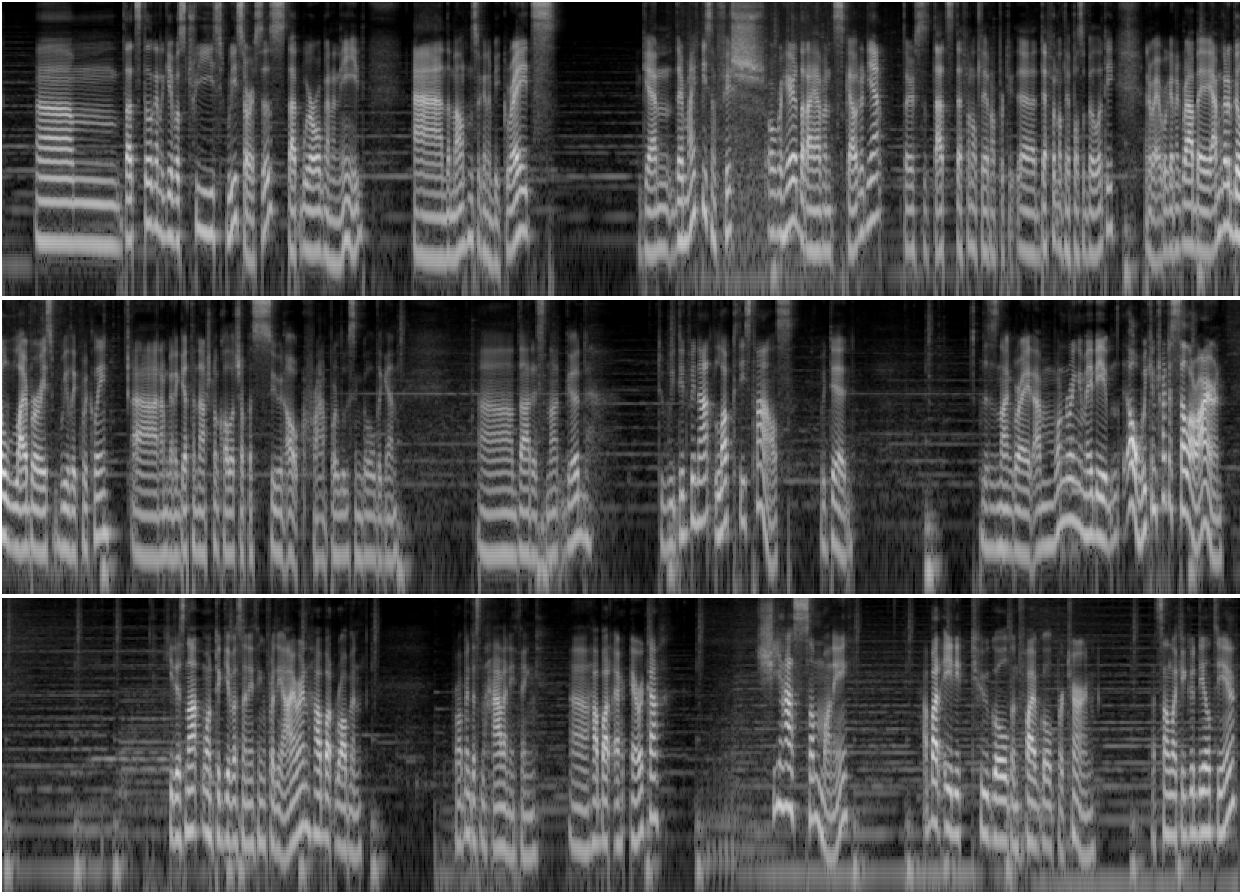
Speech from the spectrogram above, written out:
Um, that's still going to give us three resources that we're all going to need. And the mountains are going to be great. Again, there might be some fish over here that I haven't scouted yet. There's that's definitely an opportunity, uh, definitely a possibility. Anyway, we're gonna grab a. I'm gonna build libraries really quickly, uh, and I'm gonna get the national college up as soon. Oh crap, we're losing gold again. Uh, that is not good. Did we did we not lock these tiles? We did. This is not great. I'm wondering maybe... Oh, we can try to sell our iron. He does not want to give us anything for the iron. How about Robin? Robin doesn't have anything. Uh, how about er Eirika? She has some money. How about 82 gold and 5 gold per turn? That sound like a good deal to you?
